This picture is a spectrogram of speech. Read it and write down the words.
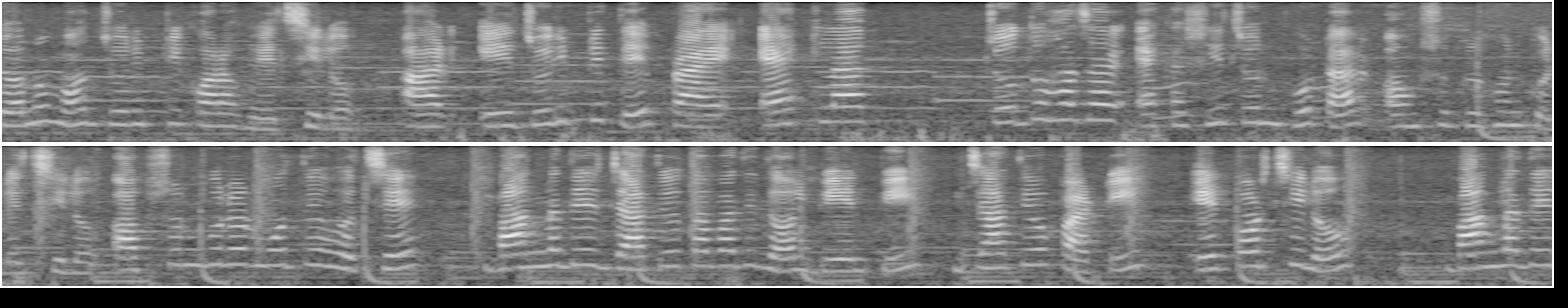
জনমত জরিপটি করা হয়েছিল। আর এই জরিপটিতে প্রায় এক লাখ চোদ্দ হাজার একাশি জন ভোটার অংশগ্রহণ করেছিল। অপশনগুলোর মধ্যে হচ্ছে বাংলাদেশ জাতীয়তাবাদী দল বিএনপি জাতীয় পার্টি, এরপর ছিল বাংলাদেশ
